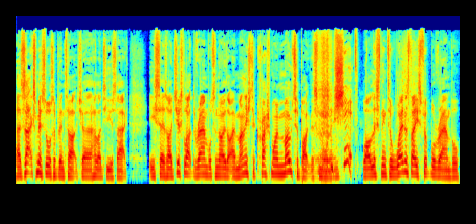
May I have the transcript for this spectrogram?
Uh, Zach Smith's also been in touch. Uh, hello to you, Zach. He says, I'd just like the ramble to know that I managed to crash my motorbike this morning. Shit. While listening to Wednesday's football ramble,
